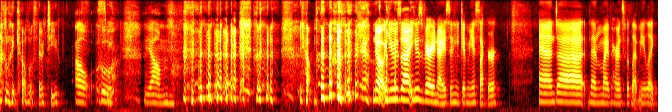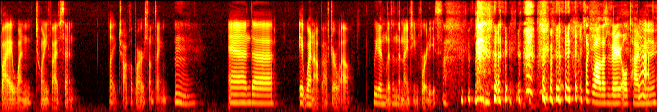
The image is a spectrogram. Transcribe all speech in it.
like like almost no teeth. Oh. Ooh. Yum. yeah. no, he was uh, he was very nice, and he'd give me a sucker. And uh, then my parents would let me like buy one 25 cent like chocolate bar or something. Mm. And uh, it went up after a while. We didn't live in the 1940s. It's like wow, that's very old timey.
